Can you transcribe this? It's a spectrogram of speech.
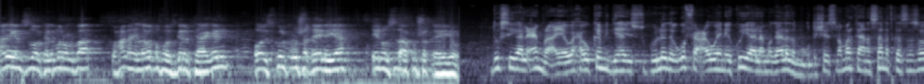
Anigana sidoo kale mar walba waxaan ahay laba qof oo isgarab taagan oo iskuulka u shaqaynaya inuu sidaa ku shaqeeyo dugsiga alcimra ayaa waxa uu ka mid yahay iskuullada uga faca weyn ee ku yaalla magaalada muqdisho islamarkaana sanad kasta soo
